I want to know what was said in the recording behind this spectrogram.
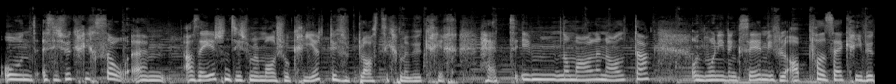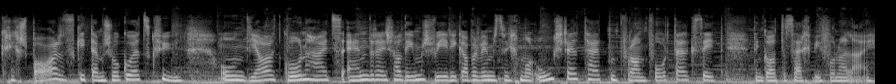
Und es ist wirklich so, ähm, also erstens ist man mal schockiert, wie viel Plastik man wirklich hat im normalen Alltag. Und als ich dann sehe, wie viel Abfallsäcke ich wirklich spare, das gibt einem schon ein gutes Gefühl. Und ja, die Gewohnheit zu ändern ist halt immer schwierig. Aber wenn man sich mal umgestellt hat und vor allem Vorteil sieht, dann geht das eigentlich wie von allein.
